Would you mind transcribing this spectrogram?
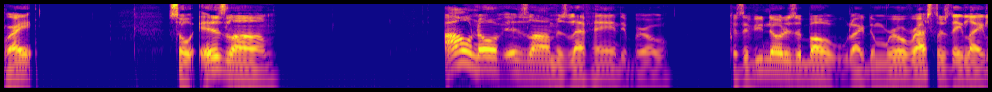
Right? So Islam, I don't know if Islam is left-handed, bro. Cause if you notice about like them real wrestlers, they like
